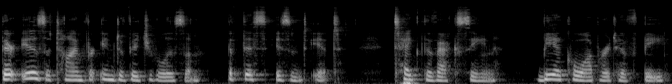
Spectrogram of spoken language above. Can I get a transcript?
There is a time for individualism, but this isn't it. Take the vaccine. Be a cooperative bee.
